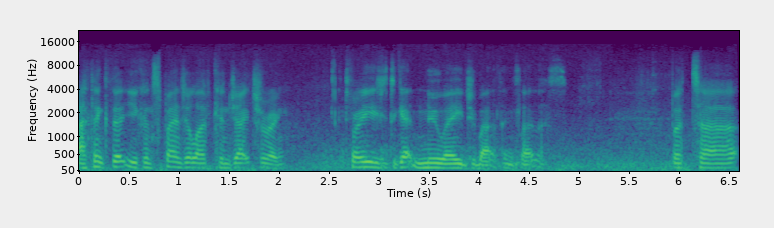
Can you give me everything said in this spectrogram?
I think that you can spend your life conjecturing. It's very easy to get new age about things like this. But uh,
